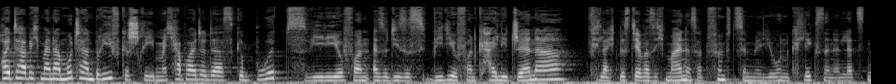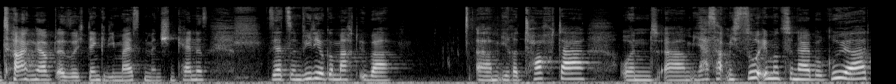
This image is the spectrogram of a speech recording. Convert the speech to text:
Heute habe ich meiner Mutter einen Brief geschrieben. Ich habe heute das Geburtsvideo von, also dieses Video von Kylie Jenner. Vielleicht wisst ihr, was ich meine. Es hat 15 Millionen Klicks in den letzten Tagen gehabt. Also ich denke, die meisten Menschen kennen es. Sie hat so ein Video gemacht über ähm, ihre Tochter und ähm, ja, es hat mich so emotional berührt,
